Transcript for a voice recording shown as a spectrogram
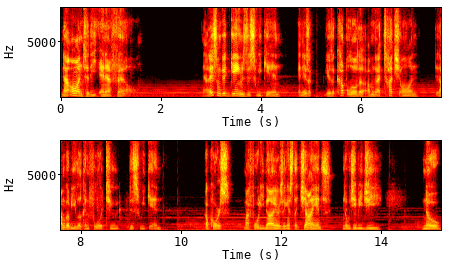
Now on to the NFL. Now there's some good games this weekend, and there's a there's a couple of that I'm gonna touch on that I'm gonna be looking forward to this weekend. Of course, my 49ers against the Giants. No JBG, no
